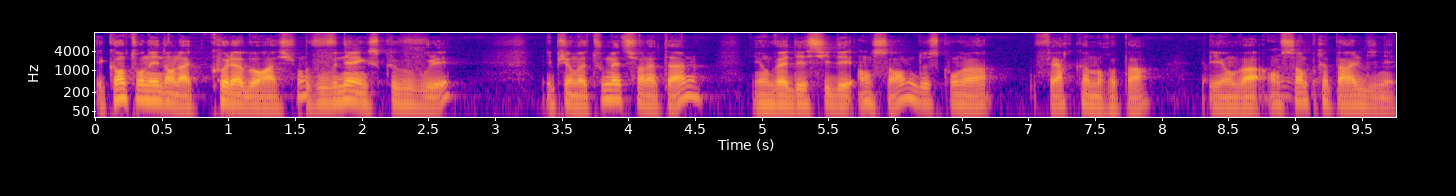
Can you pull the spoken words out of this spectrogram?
Et quand on est dans la collaboration, vous venez avec ce que vous voulez, et puis on va tout mettre sur la table, et on va décider ensemble de ce qu'on va faire comme repas, et on va ensemble préparer le dîner.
